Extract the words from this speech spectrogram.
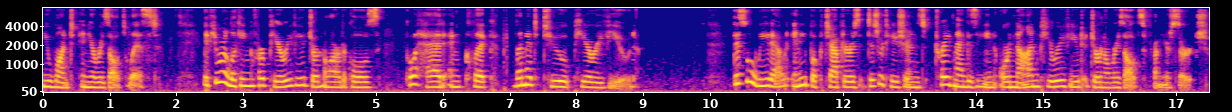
you want in your results list. If you are looking for peer-reviewed journal articles, go ahead and click Limit to Peer-Reviewed. This will weed out any book chapters, dissertations, trade magazine, or non-peer-reviewed journal results from your search.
